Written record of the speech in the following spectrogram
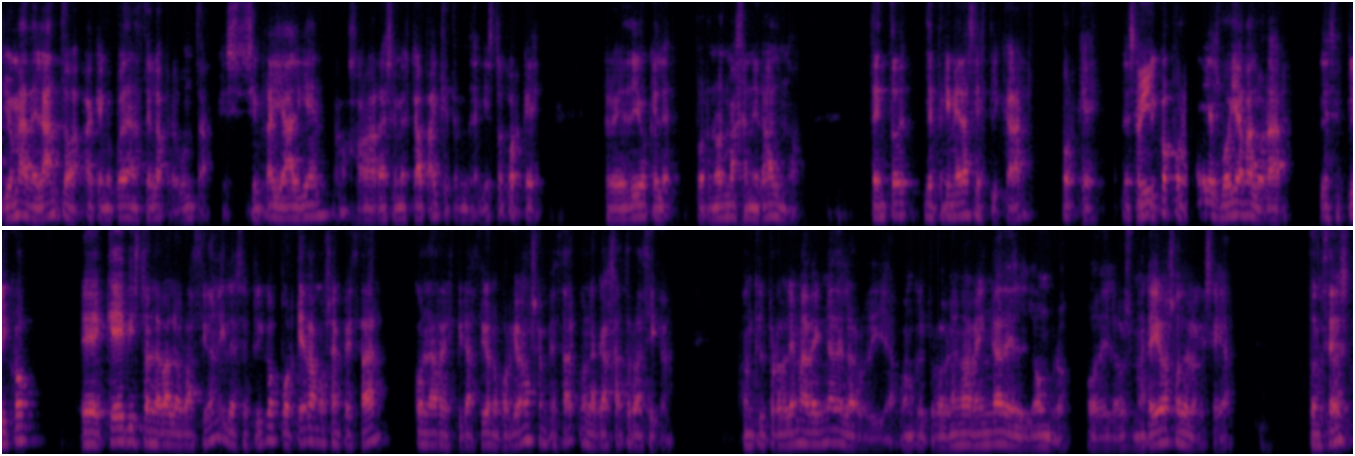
yo me adelanto a que me puedan hacer la pregunta, que siempre hay alguien, a lo mejor ahora se me escapa y que tendrá, ¿y esto por qué? Pero yo digo que por norma general no. Intento de primeras explicar por qué. Les explico por qué les voy a valorar. Les explico eh, qué he visto en la valoración y les explico por qué vamos a empezar con la respiración o por qué vamos a empezar con la caja torácica. Aunque el problema venga de la rodilla o aunque el problema venga del hombro o de los mareos o de lo que sea. Entonces,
